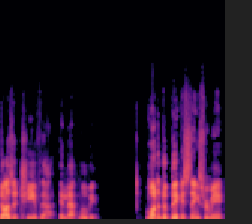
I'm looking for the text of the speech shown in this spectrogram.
does achieve that in that movie. One of the biggest things for me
